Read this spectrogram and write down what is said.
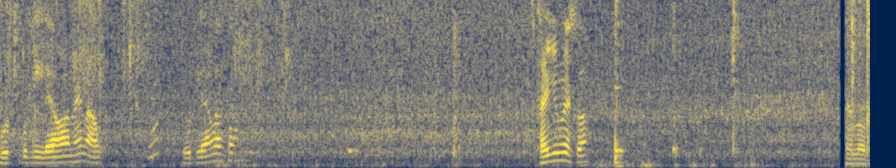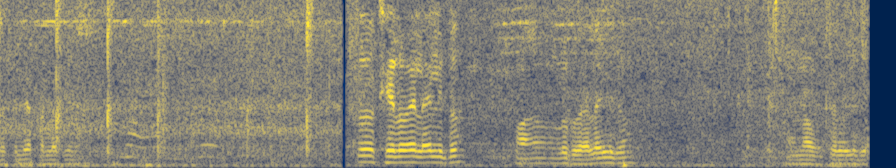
બૂટ બૂટ લેવાના ને બૂટ લેવાના છે? થઈ ગયું મેસવા ચલો તો પેલા પર ઠેલો એ લઈ લીધો લુગડો એ લઈ લીધો. નવો ઠેલો લીધો.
